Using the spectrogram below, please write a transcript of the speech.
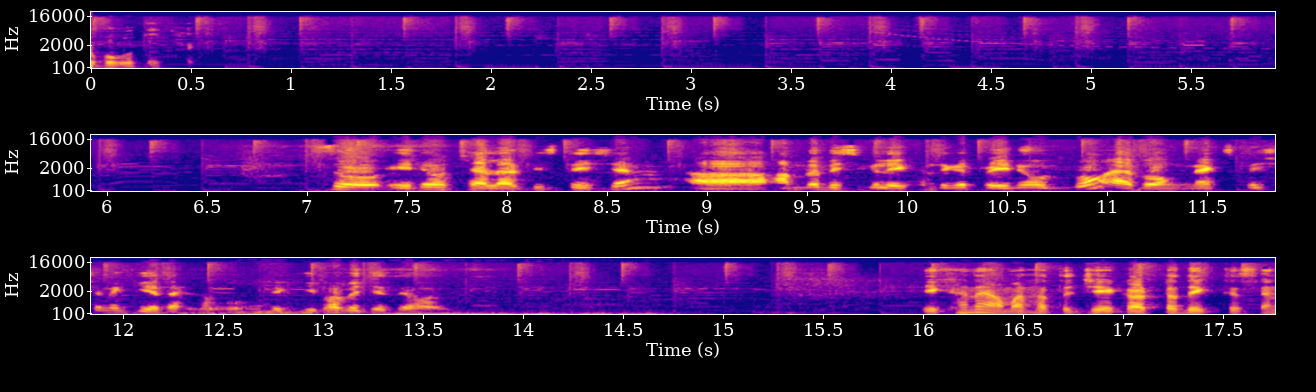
অবগত থাকে। সো এটা হচ্ছে এলআরটি স্টেশন আমরা বেসিক্যালি এখান থেকে ট্রেনে উঠবো এবং নেক্সট স্টেশনে গিয়ে দেখাবো যে কীভাবে যেতে হয়। এখানে আমার হাতে যে কার্ডটা দেখতেছেন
